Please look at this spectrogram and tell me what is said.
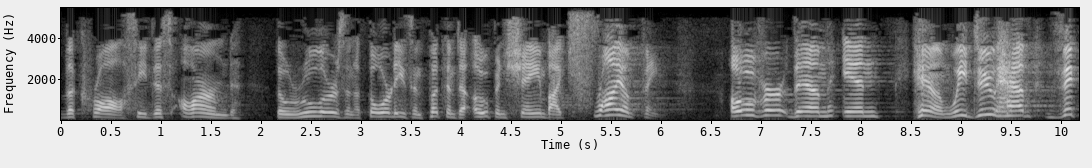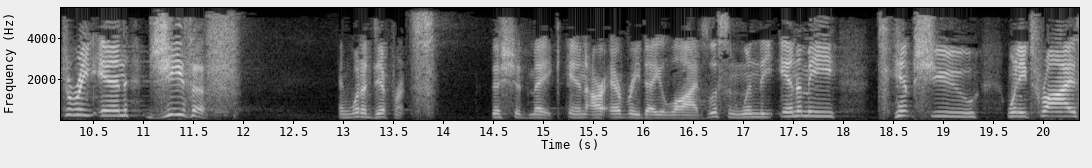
the cross. He disarmed the rulers and authorities and put them to open shame by triumphing over them in him. We do have victory in Jesus. And what a difference this should make in our everyday lives. Listen, when the enemy tempts you, when he tries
